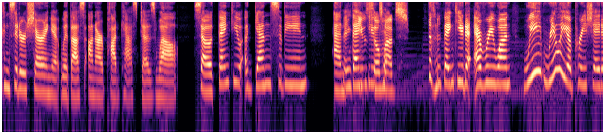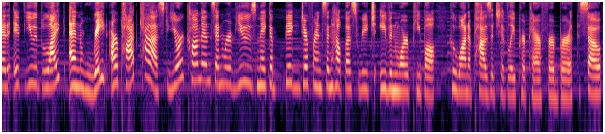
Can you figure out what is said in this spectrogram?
consider sharing it with us on our podcast as well. So thank you again, Sabine. And thank, thank you, you, so to, much. thank you to everyone. We really appreciate it if you'd like and rate our podcast. Your comments and reviews make a big difference and help us reach even more people who want to positively prepare for birth. So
